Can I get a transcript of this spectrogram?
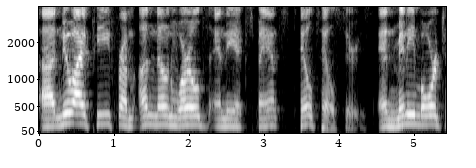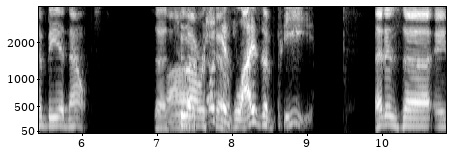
Uh, new IP from Unknown Worlds and the Expanse Telltale series, and many more to be announced. It's a of two-hour show. is Lies of P? That is uh, a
